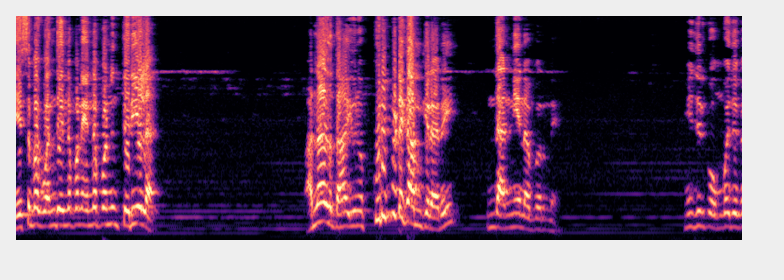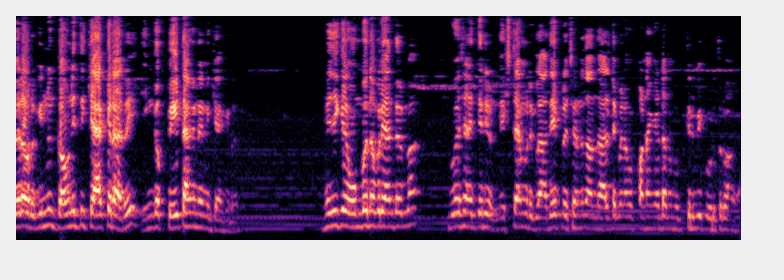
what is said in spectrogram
இயேசுபாக்கு வந்து என்ன பண்ண என்ன பண்ணுன்னு தெரியல. அதனாலதான் இவனை குறிப்பிட்டு காமிக்கிறாரு இந்த அந்நிய நபர்னு. மீதி இருக்க ஒன்பது பேர் அவருக்கு இன்னும் கவனித்து கேட்கிறாரு எங்க போயிட்டாங்கன்னு கேட்கிறாரு மீதிக்கு ஒன்பது நபர் யார் தெரியுமா? விவசாயம் தெரியும். நெக்ஸ்ட் டைம் இருக்கலாம். அதே பிரச்சனை தான். அந்த ஆள்கிட்ட நம்ம பணம் கேட்டா நமக்கு திருப்பி கொடுத்துருவாங்க.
